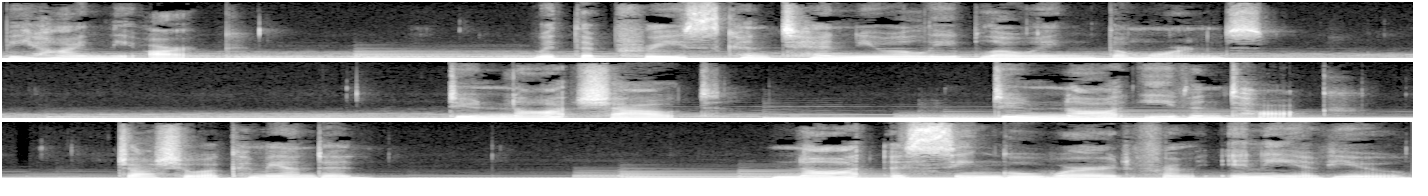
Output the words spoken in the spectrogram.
behind the ark, with the priests continually blowing the horns. Do not shout, do not even talk, Joshua commanded. Not a single word from any of you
